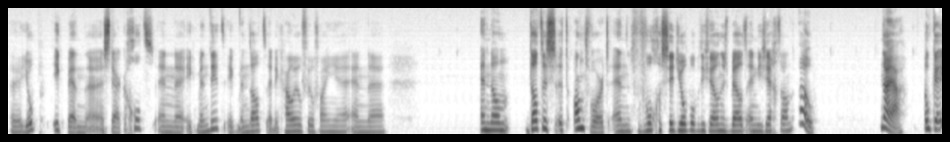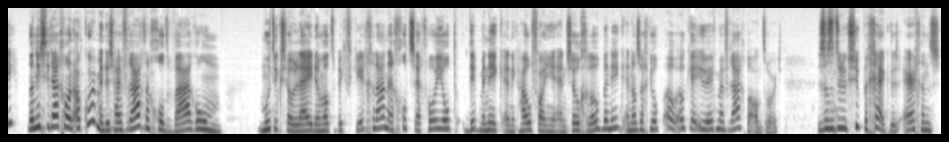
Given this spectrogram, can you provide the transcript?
uh, Job, ik ben uh, een sterke God en uh, ik ben dit, ik ben dat en ik hou heel veel van je. En, en dan, dat is het antwoord. En vervolgens zit Job op die vuilnisbelt en die zegt dan, oh, nou ja, oké. Dan is hij daar gewoon akkoord mee. Dus hij vraagt aan God, waarom moet ik zo lijden en wat heb ik verkeerd gedaan? En God zegt, hoi Job, dit ben ik en ik hou van je en zo groot ben ik. En dan zegt Job, oh oké, u heeft mijn vraag beantwoord. Dus dat is natuurlijk super gek. Dus ergens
